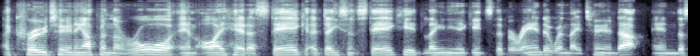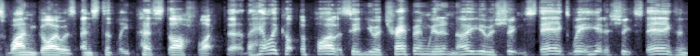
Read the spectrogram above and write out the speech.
a crew turning up in the roar, and I had a stag, a decent stag head leaning against the veranda when they turned up. And this one guy was instantly pissed off. Like the, the helicopter pilot said you were trapping. We didn't know you were shooting stags. We're here to shoot stags, and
